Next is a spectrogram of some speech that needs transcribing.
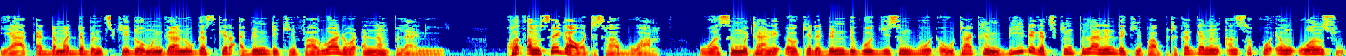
ya ƙaddamar da bincike domin gano gaskiyar abin da ke faruwa da waɗannan Fulani. Kwatsam sai ga wata sabuwa. Wasu mutane ɗauke da bindigogi sun buɗe wuta kan biyu daga cikin fulanin da ke fafutukar ganin an sako 'yan uwansu,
